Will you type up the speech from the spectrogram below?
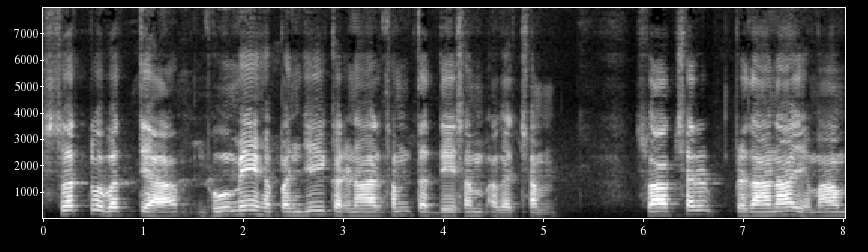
स्वत्वत्या भूमे पंजीकरणार्थम तद्देशम अगछम स्वाक्षर प्रदानाय माम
